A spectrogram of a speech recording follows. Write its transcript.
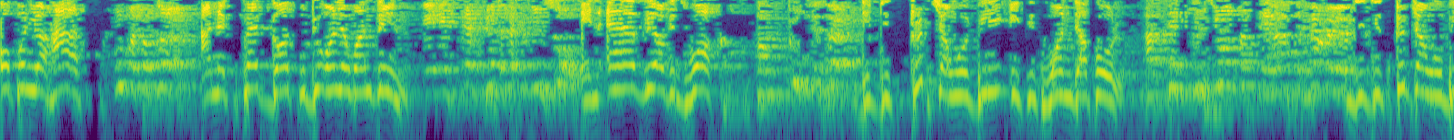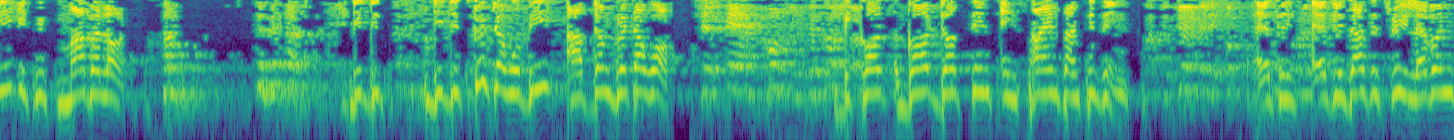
Open your hearts Ouvre ton cœur and expect God to do only one thing. et espère Dieu de faire une chose. In every of his work, Dans toutes ses œuvres, the description will be it is wonderful. la description, ça sera, c'est merveilleux. The description will be it is marvelous. Dans ses exemples, The, dis- the description will be I've done greater works j'ai fait un grand une personne. because God does things in times and seasons. Ecclesiastes 3:11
